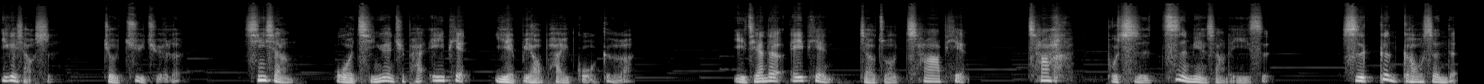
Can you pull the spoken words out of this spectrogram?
一个小时，就拒绝了。心想我情愿去拍 A 片。也不要拍国歌啊！以前的 A 片叫做插片，插不是字面上的意思，是更高深的，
